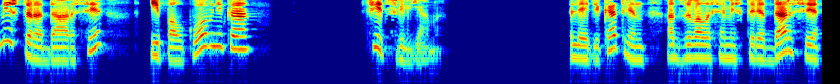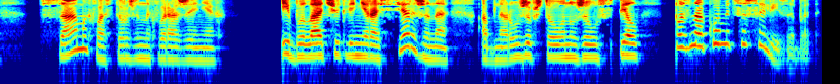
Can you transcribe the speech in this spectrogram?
мистера Дарси и полковника Фитцвильяма. Леди Кэтрин отзывалась о мистере Дарси в самых восторженных выражениях и была чуть ли не рассержена, обнаружив, что он уже успел познакомиться с Элизабет.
